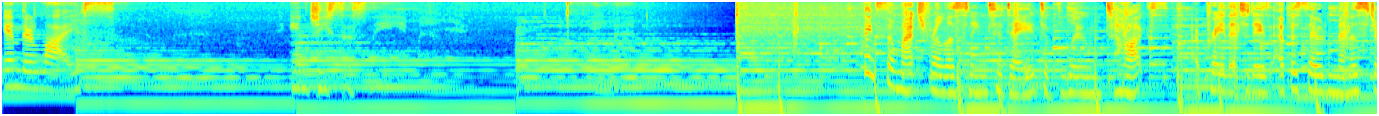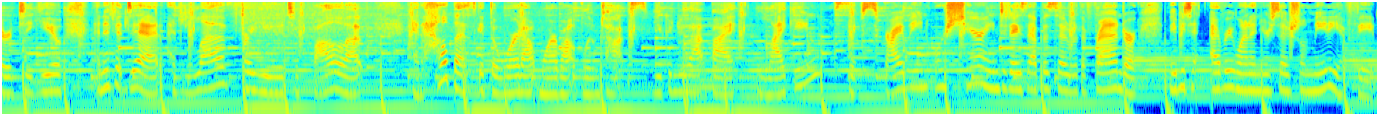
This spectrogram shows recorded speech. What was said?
in their lives. In Jesus' name. Amen. Thanks so much for listening today to Bloom Talks. I pray that today's episode ministered to you. And if it did, I'd love for you to follow up and help us get the word out more about Bloom Talks. You can do that by liking, subscribing, or sharing today's episode with a friend or maybe to everyone in your social media feed.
